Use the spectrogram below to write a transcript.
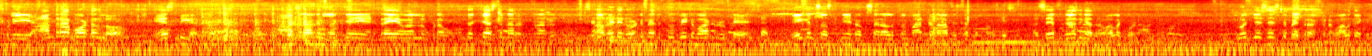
ఇప్పుడు ఈ ఆంధ్ర బోర్డర్లో ఏఎస్పీ గారు ఆంధ్ర నుంచి వచ్చే ఎంటర్ అయ్యే వాళ్ళు ఇప్పుడు ముందు వచ్చేస్తున్నారు అంటున్నారు. ఆల్రెడీ రోడ్డు మీద టూ ఫీట్ వాటర్ ఉంటే వెహికల్స్ వస్తున్నాయి ఒకసారి వాళ్ళతో మాట్లాడి ఆఫీసర్లతో సేఫ్ కాదు కదా వాళ్ళకు కూడా. క్లోజ్ చేసేస్తే బెటర్ అక్కడ వాళ్ళ దగ్గర.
